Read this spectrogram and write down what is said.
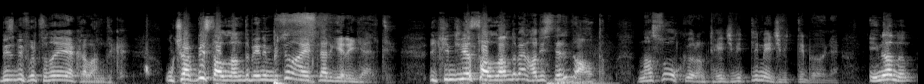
Biz bir fırtınaya yakalandık. Uçak bir sallandı benim bütün ayetler geri geldi. İkinciye sallandı ben hadisleri de aldım. Nasıl okuyorum tecvitli mecvitli böyle. İnanın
